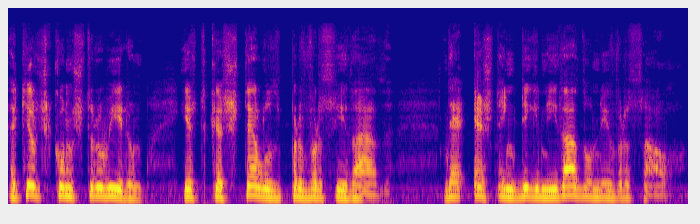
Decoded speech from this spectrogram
aqueles que construíram este castelo de perversidade, esta indignidade universal,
